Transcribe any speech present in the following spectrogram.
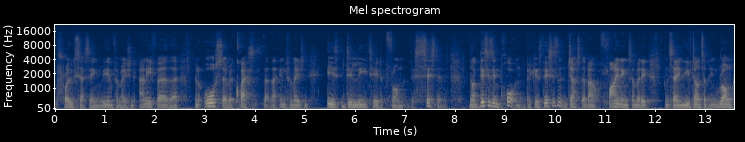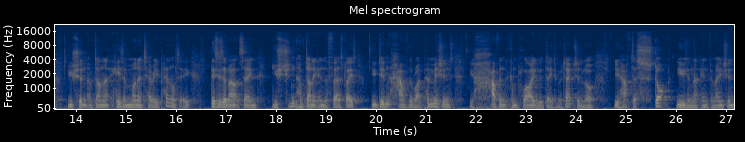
processing the information any further, and also requests that that information is deleted from the systems. Now, this is important because this isn't just about finding somebody and saying you've done something wrong, you shouldn't have done that, here's a monetary penalty. This is about saying you shouldn't have done it in the first place, you didn't have the right permissions, you haven't complied with data protection law, you have to stop using that information,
